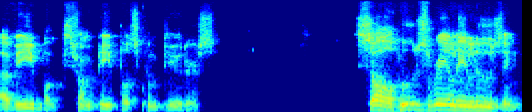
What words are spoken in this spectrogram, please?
of ebooks from people's computers. So who's really losing?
